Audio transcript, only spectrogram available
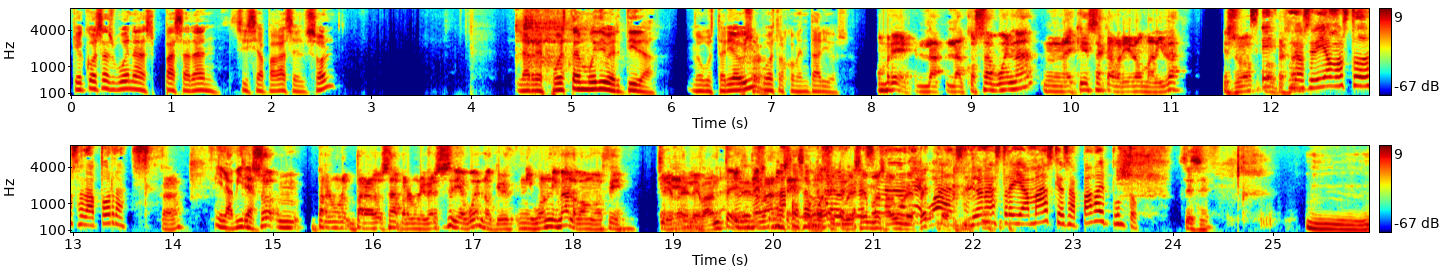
¿Qué cosas buenas pasarán si se apagase el sol? La respuesta es muy divertida. Me gustaría oír Pues, vuestros comentarios. Hombre, la, la cosa buena mm, es que se acabaría la humanidad. Eso, Sí, nos iríamos todos a la porra. Claro. Y la vida. Eso mm, para, un- para, o sea, para el universo sería bueno, que ni bueno ni malo, vamos a decir. Irrelevante. Irrelevante. Como si tuviésemos algún efecto. igual, Sería una estrella más que se apaga y punto. Sí, sí. Mm,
